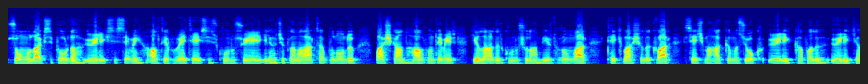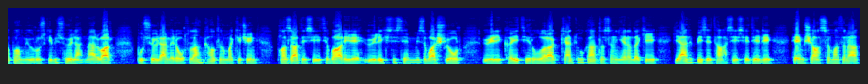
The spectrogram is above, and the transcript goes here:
Zonguldak Spor'da üyelik sistemi, altyapı ve tesis konusuyla ilgili açıklamalarda bulundu. Başkan Harun Demir, yıllardır konuşulan bir durum var, tek başlılık var, seçme hakkımız yok, üyelik kapalı, üyelik yapamıyoruz gibi söylemler var. Bu söylemleri ortadan kaldırmak için pazartesi itibariyle üyelik sistemimiz başlıyor. Üyelik kayıt yeri olarak kent lokantasının yanındaki yer bize tahsis edildi. Hem şahsım adına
